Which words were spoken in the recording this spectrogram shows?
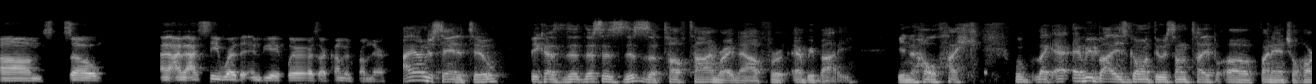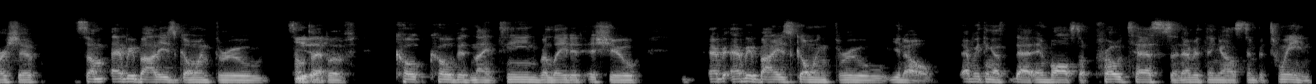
Um, so I, I, see where the NBA players are coming from there. I understand it too because th- this is this is a tough time right now for everybody. You know, like like everybody's going through some type of financial hardship. Some everybody's going through some yeah. type of COVID nineteen related issue every, everybody's going through, you know, everything that involves the protests and everything else in between.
